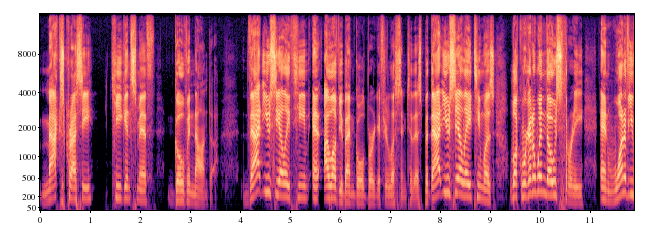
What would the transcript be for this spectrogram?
Max Cressy, Keegan Smith, Govind Nanda. That UCLA team, and I love you, Ben Goldberg, if you're listening to this, but that UCLA team was look, we're going to win those three, and one of you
